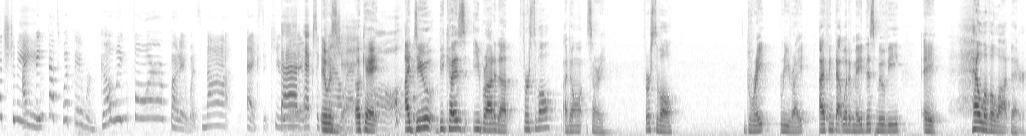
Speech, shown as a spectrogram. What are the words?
much to me." I think that's what they were going for, but it was not executed. bad execution. It was okay. I do because you brought it up. First of all, I don't. want, Sorry. First of all, great rewrite. I think that would have made this movie a hell of a lot better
